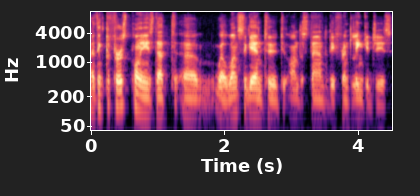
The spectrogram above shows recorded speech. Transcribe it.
I think the first point is that, uh, well, once again, to, to understand the different linkages,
